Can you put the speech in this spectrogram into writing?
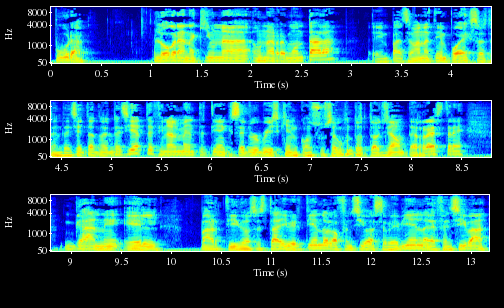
pura. Logran aquí una remontada. Se van a tiempo extra, 37 a 37. Finalmente tiene que ser Drew quien con su segundo touchdown terrestre gane el partido. Se está divirtiendo, la ofensiva se ve bien, la defensiva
